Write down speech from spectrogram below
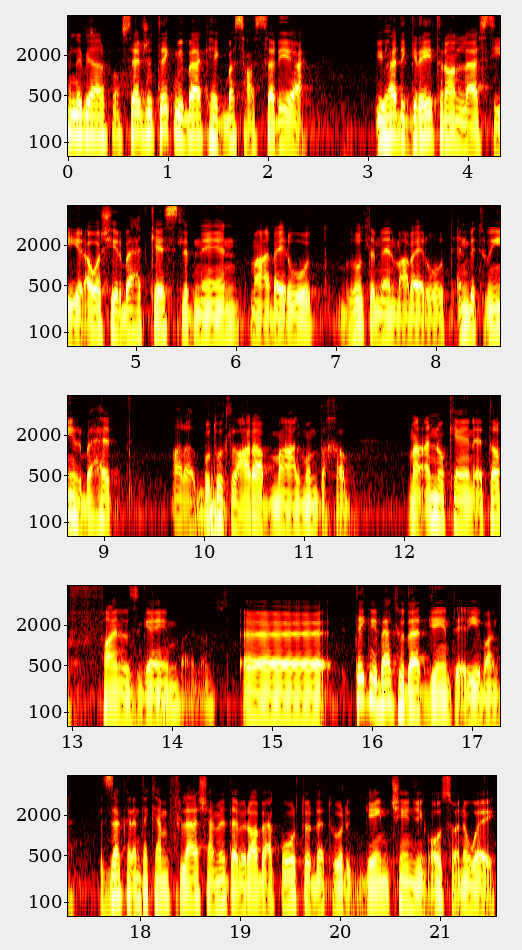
هن بيعرفوا. سيرجيو take me back هيك بس على السريع. you had great run last year أول شيء ربحت كاس لبنان مع بيروت بطولة لبنان مع بيروت. in between ربحت عرب. بطولة العرب مع المنتخب مع إنه كان tough finals game. take me back to that game تقريبا. بتذكر أنت كم فلاش عملتها برابع quarter that were game changing also in way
